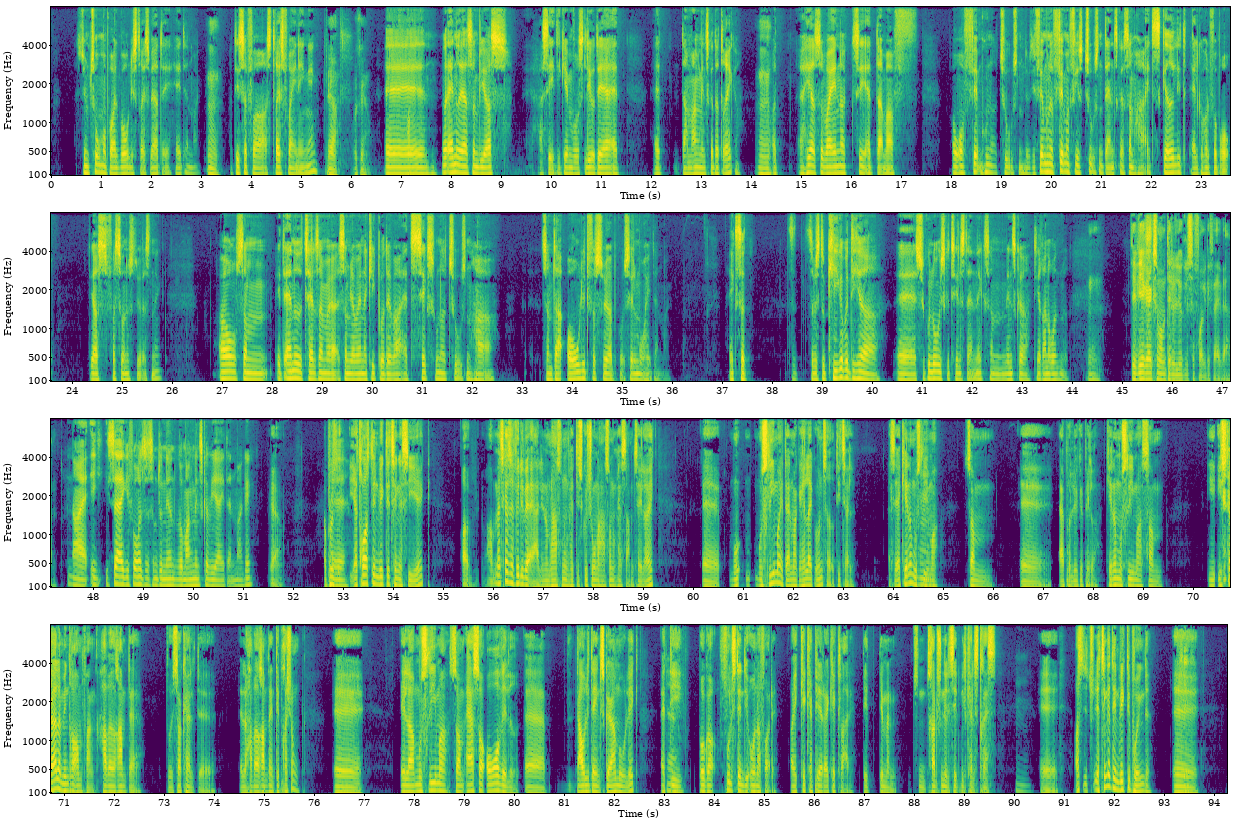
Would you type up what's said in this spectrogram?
symptomer på alvorlig stress hver dag her i Danmark. Mm. Og det er så for stressforeningen, ikke? Ja, okay. Øh, noget andet er, som vi også har set igennem vores liv, det er, at, at der er mange mennesker, der drikker. Mm. Og her så var jeg inde og se, at der var over 500.000, det vil sige 585.000 danskere, som har et skadeligt alkoholforbrug. Det er også fra Sundhedsstyrelsen, ikke? Og som et andet tal, som jeg, som jeg var inde og kigge på, det var, at 600.000 har, som der årligt forsøger at begå selvmord her i Danmark. Ikke? Så, så, så hvis du kigger på de her øh, psykologiske tilstande, ikke, som mennesker de render rundt med, Mm. Det virker ikke som om, det er det lykkeligste folkefærd i verden. Nej, ikke, især ikke i forhold til, som du nævnte, hvor mange mennesker vi er i Danmark, ikke? Ja. Og pludselig, Øh. jeg tror også, det er en vigtig ting at sige, ikke? Og, og man skal selvfølgelig være ærlig, når man har sådan nogle her diskussioner, har sådan nogle her samtaler, ikke? Øh, mu- muslimer i Danmark er heller ikke undtaget de tal. Altså, jeg kender muslimer, mm. som øh, er på lykkepiller. Kender muslimer, som i, i større eller mindre omfang har været ramt af, du ved, såkaldt, øh, eller har været ramt af en depression. Øh, eller muslimer, som er så overvældet af dagligdagens gøremål, ikke? at Ja. de bukker fuldstændig under for det, og ikke kan kapere det, og ikke kan klare det. Det er det, man sådan traditionelt set vil kalde stress. Mm. Øh, også, jeg, jeg tænker, det er en vigtig pointe. Øh,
